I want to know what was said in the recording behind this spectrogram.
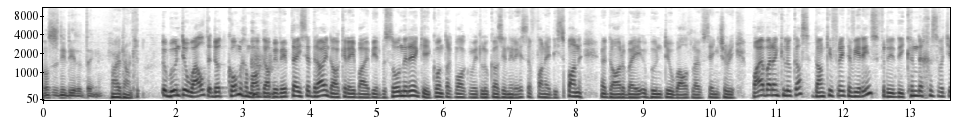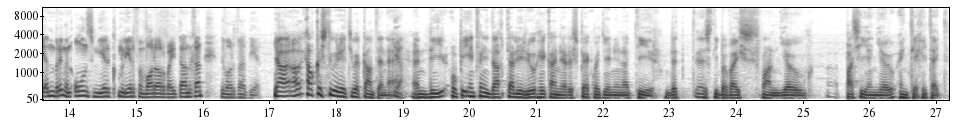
ons is nie dieretuin nie. Baie dankie. ubuntuwild.com gemaak daar by webtuiste draai en daar kry jy baie meer besonderhede en jy kontak maak met Lukas en die res van die span nou daar by Ubuntu Wildlife Sanctuary. Baie baie dankie Lukas. Dankie Fred weer eens vir die, die kundiges wat jy inbring en ons meer kom leer van wat daar buite aangaan. Dit word waardeer. Ja, elke storie het twee kante en ja. en die op die een van die dag tel die logika en die respek wat jy in die natuur. Dit is die bewys van jou passie en jou integriteit.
